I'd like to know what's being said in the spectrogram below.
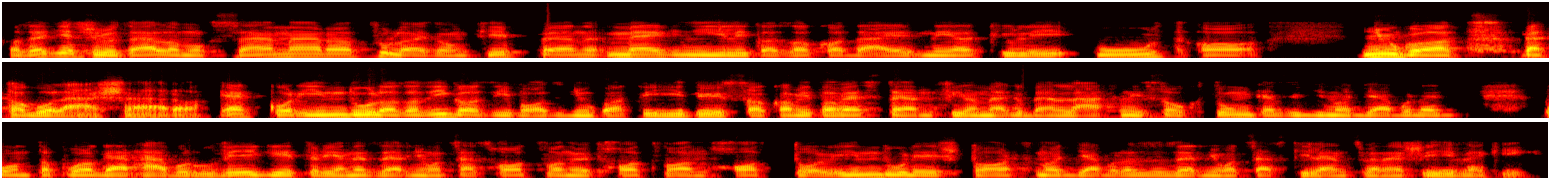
az Egyesült Államok számára tulajdonképpen megnyílik az akadály nélküli út a nyugat betagolására. Ekkor indul az az igazi vadnyugati időszak, amit a western filmekben látni szoktunk, ez így nagyjából egy pont a polgárháború végétől, ilyen 1865-66-tól indul, és tart nagyjából az 1890-es évekig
